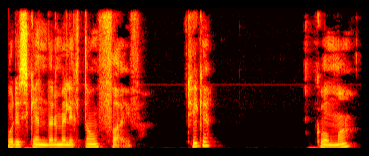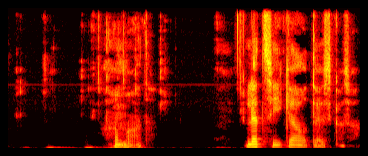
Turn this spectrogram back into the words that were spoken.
और इसके अंदर मैं लिखता हूँ फाइव ठीक है? कोमा हमाद। लेट्स सी क्या होता है इसका सा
